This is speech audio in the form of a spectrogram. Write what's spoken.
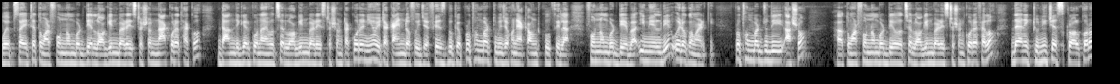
ওয়েবসাইটে তোমার ফোন নম্বর দিয়ে লগ ইন বা রেজিস্ট্রেশন না করে থাকো, ডান দিকের কোনায় হচ্ছে লগ ইন বা রেজিস্ট্রেশনটা করে নিও। এটা কাইন্ড অফ ওই যে ফেসবুকে প্রথমবার তুমি যখন অ্যাকাউন্ট খুলছিলা ফোন নম্বর দিয়ে বা ইমেল দিয়ে ওই রকম আর কি প্রথমবার যদি আসো তোমার ফোন নম্বর দিয়ে হচ্ছে লগ ইন বা রেজিস্ট্রেশন করে ফেলো দেন একটু নিচে স্ক্রল করো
